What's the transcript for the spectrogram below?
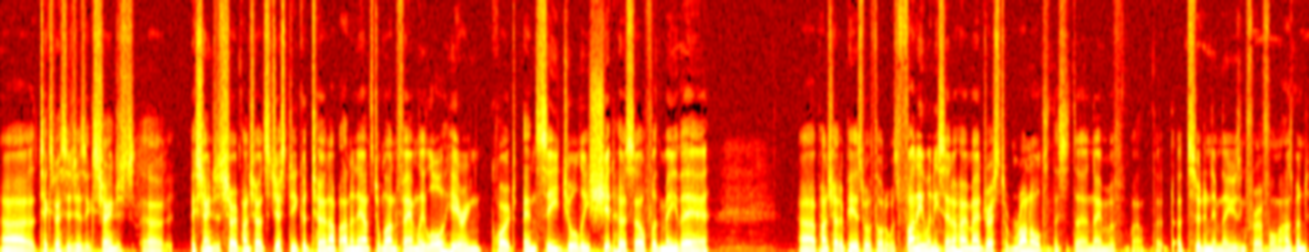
Uh, text messages exchanged. Uh, Exchanges show Punchard suggested he could turn up unannounced to one family law hearing, quote, and see Julie shit herself with me there. Uh, Punchard appears to have thought it was funny when he sent a home address to Ronald. This is the name of well, a, a pseudonym they're using for her former husband.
